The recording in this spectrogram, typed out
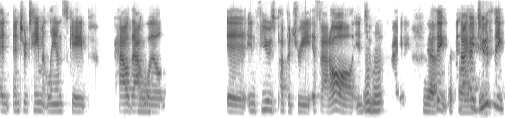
and entertainment landscape how that yeah. will uh, infuse puppetry if at all into mm-hmm. it right yeah, i think and I, I, do think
